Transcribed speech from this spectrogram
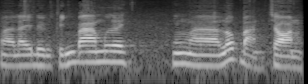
và này đường kính 30 nhưng mà lốp bản tròn.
